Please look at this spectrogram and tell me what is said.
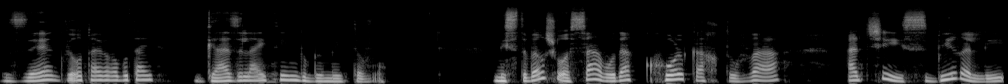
זה, גבירותיי ורבותיי, גזלייטינג במיטבו. מסתבר שהוא עשה עבודה כל כך טובה, עד שהיא הסבירה לי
